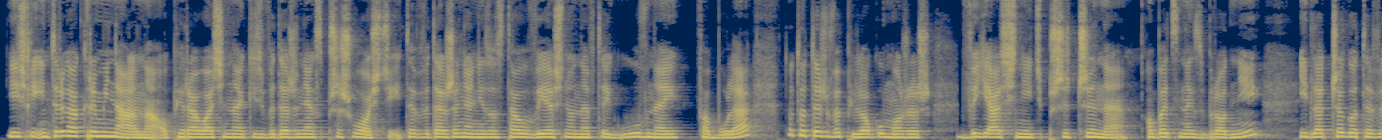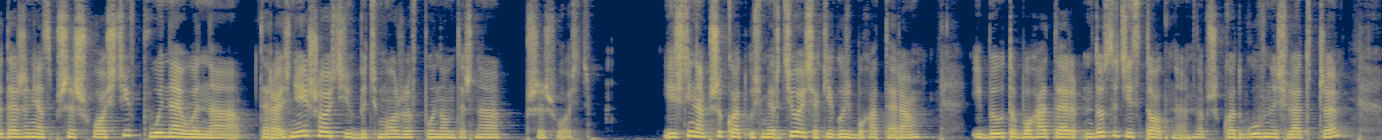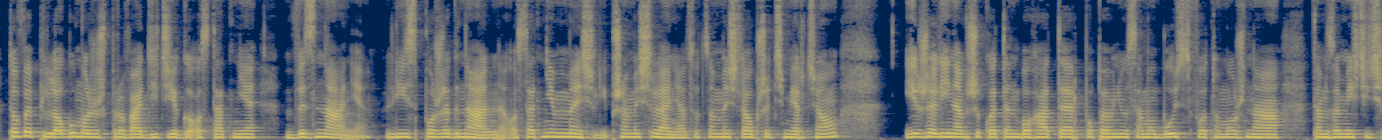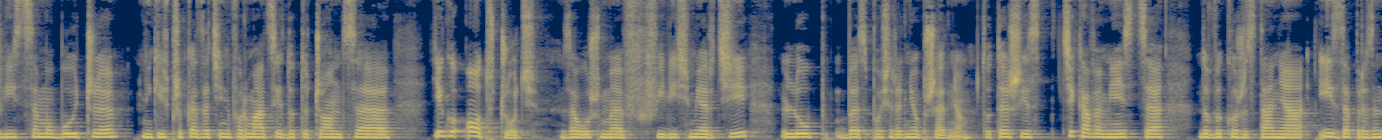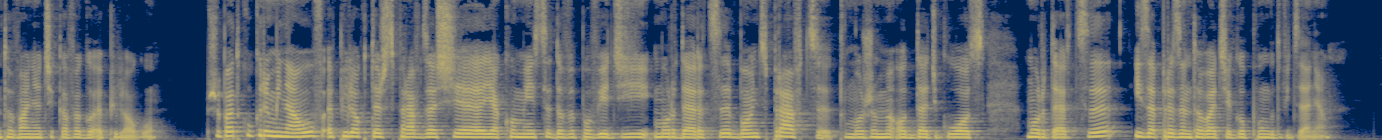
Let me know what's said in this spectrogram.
Jeśli intryga kryminalna opierała się na jakichś wydarzeniach z przeszłości i te wydarzenia nie zostały wyjaśnione w tej głównej fabule, no to też w epilogu możesz wyjaśnić przyczynę obecnych zbrodni i dlaczego te wydarzenia z przeszłości wpłynęły na teraźniejszość i być może wpłyną też na przyszłość. Jeśli na przykład uśmierciłeś jakiegoś bohatera i był to bohater dosyć istotny, na przykład główny śledczy, to w epilogu możesz wprowadzić jego ostatnie wyznanie, list pożegnalny, ostatnie myśli, przemyślenia, to co myślał przed śmiercią. Jeżeli na przykład ten bohater popełnił samobójstwo, to można tam zamieścić list samobójczy, jakieś przekazać informacje dotyczące jego odczuć, załóżmy w chwili śmierci lub bezpośrednio przed nią. To też jest ciekawe miejsce do wykorzystania i zaprezentowania ciekawego epilogu. W przypadku kryminałów epilog też sprawdza się jako miejsce do wypowiedzi mordercy bądź sprawcy. Tu możemy oddać głos mordercy i zaprezentować jego punkt widzenia.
